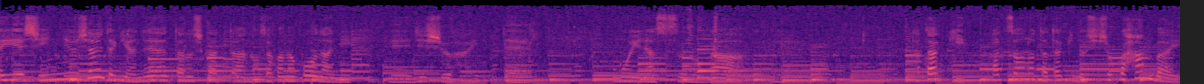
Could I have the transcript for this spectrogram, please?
イエ新入社員の時はね楽しかったあのお魚コーナーに、えー、実習入って思い出すのが、えー、たたきカツオのたたきの試食販売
